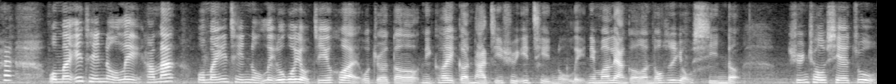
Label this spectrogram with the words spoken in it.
我们一起努力好吗？我们一起努力。如果有机会，我觉得你可以跟它继续一起努力。你们两个人都是有心的，寻求协助，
